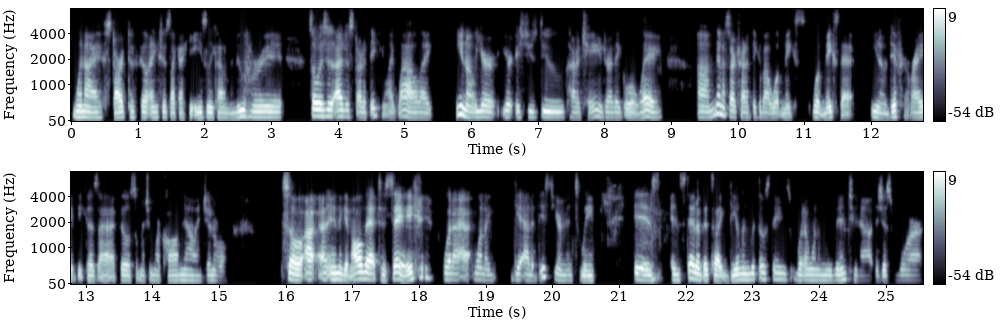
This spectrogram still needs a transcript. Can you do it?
when I start to feel anxious, like I can easily kind of maneuver it. So it's just I just started thinking like, wow, like you know your your issues do kind of change or they go away um, then i start trying to think about what makes what makes that you know different right because i feel so much more calm now in general so i and again all that to say what i want to get out of this year mentally is instead of it's like dealing with those things what i want to move into now is just more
